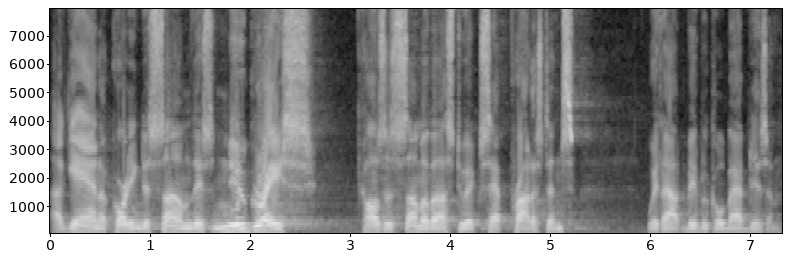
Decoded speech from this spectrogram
Again, according to some, this new grace causes some of us to accept Protestants without biblical baptism.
